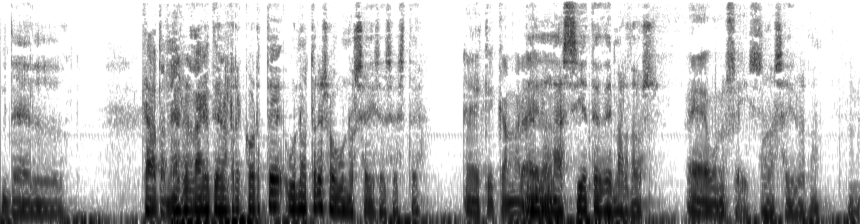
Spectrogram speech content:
Del... Claro, también es verdad que tiene el recorte 1.3 o 1.6 es este. Eh, ¿Qué cámara en La 7 de Mar 2. Eh, 1.6. 1.6, ¿verdad? Mm.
